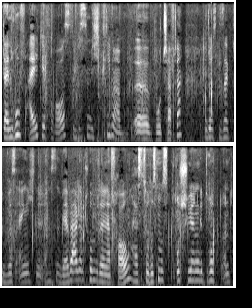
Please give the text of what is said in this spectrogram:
Dein Ruf eilt dir voraus. Du bist nämlich Klimabotschafter. Äh, und du hast gesagt, du wirst eigentlich eine, hast eine Werbeagentur mit deiner Frau, hast Tourismusbroschüren gedruckt und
